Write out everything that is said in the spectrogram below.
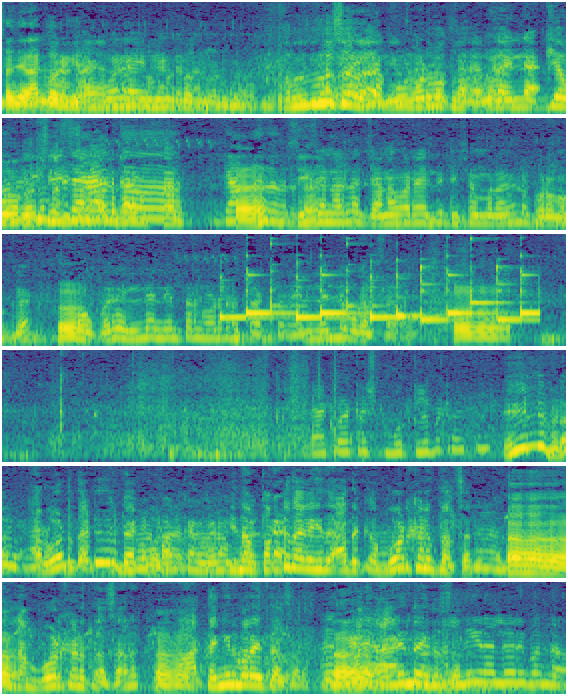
ಸಂಜೆ ನಾಲ್ಕುವರೆಗೆ ಐದು ಗಂಟೆ ಫುಲ್ ಸರ್. ನೀವು ನೋಡ್ಬೇಕು ಸೀಸನ್ ಎಲ್ಲ ಜನವರಿಯಲ್ಲಿ ಡಿಸೆಂಬರ್ ಅಲ್ಲಿ ಬರ್ಬೇಕು. ಬರೀ ಇಲ್ಲೇ ನಿಂತ ನೋಡಿದ್ರೆ ಸಾಕ್ತಾರೆ ಎಲ್ಲೆಲ್ಲಿ ಹೋಗಲ್ಲ ಸರ್ ಹ್ಮ್. ಬ್ಯಾಕ್ ವಾಟರ್ ಎಷ್ಟು ಮೂರು ಕಿಲೋಮೀಟರ್ ಐತಿ ಏ, ಇಲ್ಲಿ ಮೇಡಮ್ ಆ ರೋಡ್ ದಾಟಿದ್ರೆ ಬ್ಯಾಕ್ ವಾಟರ್ ಇದು ನಮ್ಮ ಪಕ್ಕದಾಗ ಇದು ಅದಕ್ಕೆ ಬೋರ್ಡ್ ಕಾಣುತ್ತಲ್ಲ ಸರ್. ನಮ್ಮ ಬೋರ್ಡ್ ಕಾಣುತ್ತಲ್ಲ ಸರ್ ಆ ತೆಂಗಿನ ಮರ ಐತಲ್ಲ ಸರ್ ಅಲ್ಲಿಂದ ಇದು ಸರ್ ನೀರು ಅಲ್ಲಿವರೆಗೆ ಬಂದವ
